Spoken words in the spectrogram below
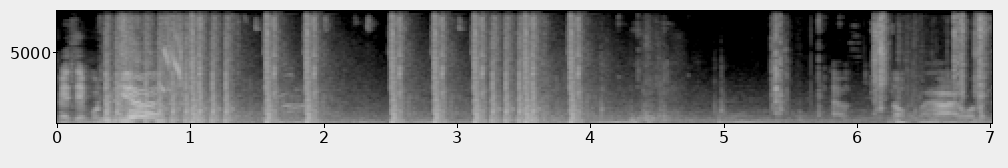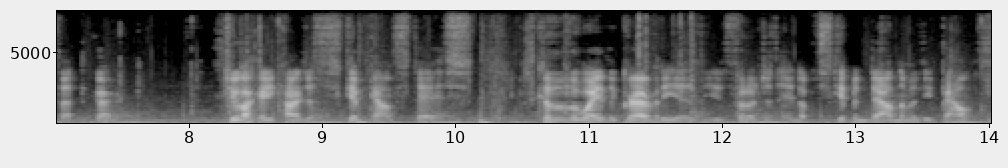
Mettez-vous too like you kind of just skip downstairs. Just because of the way the gravity is, you sort of just end up skipping down them as you bounce.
